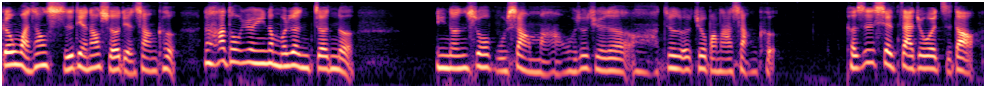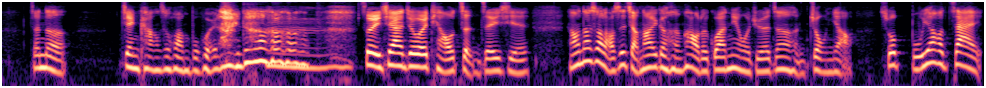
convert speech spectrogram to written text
跟晚上十点到十二点上课，那他都愿意那么认真的，你能说不上吗？我就觉得啊，就就帮他上课。可是现在就会知道，真的。健康是换不回来的，嗯，所以现在就会调整这些。然后那时候老师讲到一个很好的观念，我觉得真的很重要，说不要在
